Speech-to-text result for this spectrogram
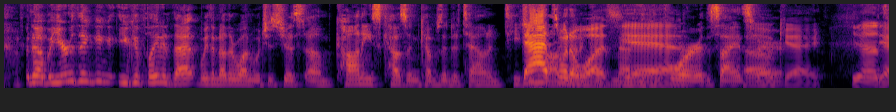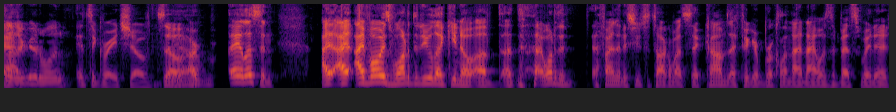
No, but you're thinking you conflated that with another one, which is just um, Connie's cousin comes into town and teaches. That's Bobby what it was, meth yeah. for the science fair. okay. Yeah, that's Yeah. another good one. It's a great show. So, Yeah. our- hey, listen, I, I I've always wanted to do like you know, uh, uh, I wanted to find an excuse to talk about sitcoms. I figured Brooklyn Nine Nine was the best way to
